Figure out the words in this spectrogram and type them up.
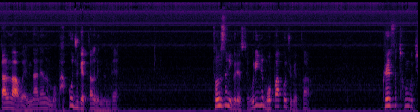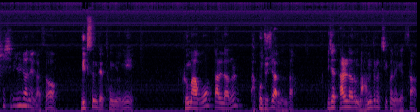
달러하고 옛날에는 뭐 바꿔주겠다 그랬는데 존슨이 그랬어요. 우리 이제 못 바꿔주겠다. 그래서 1971년에 가서 닉슨 대통령이 금하고 달러를 바꿔주지 않는다. 이제 달러는 마음대로 찍어내겠다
